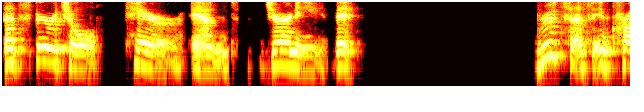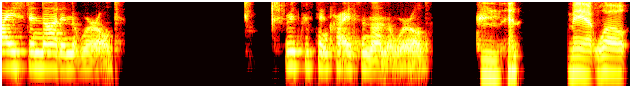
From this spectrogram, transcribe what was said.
that spiritual care and journey that roots us in Christ and not in the world. Roots us in Christ and not in the world. Mm, and man, well,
